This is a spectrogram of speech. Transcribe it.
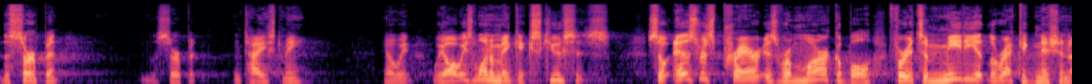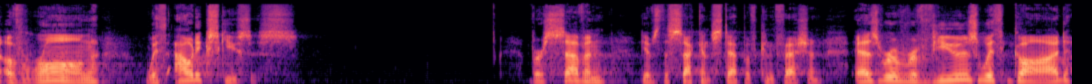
the serpent, the serpent enticed me. You know, we, we always want to make excuses. So Ezra's prayer is remarkable for its immediate recognition of wrong without excuses. Verse 7 gives the second step of confession. Ezra reviews with God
